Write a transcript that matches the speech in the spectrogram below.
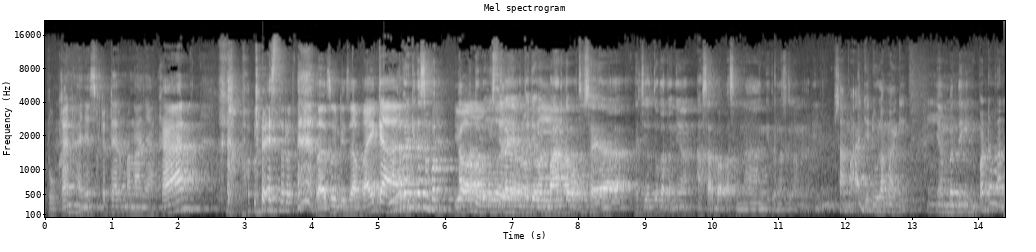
bukan hanya sekedar menanyakan Kapolres terus langsung disampaikan. Dulu kan kita sempat Ya apa dulu istilahnya ya waktu zaman. Pak Harto waktu saya kecil tuh katanya asal bapak senang gitu nah segala macam. Ini sama aja diulang lagi. Yang penting padahal kan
